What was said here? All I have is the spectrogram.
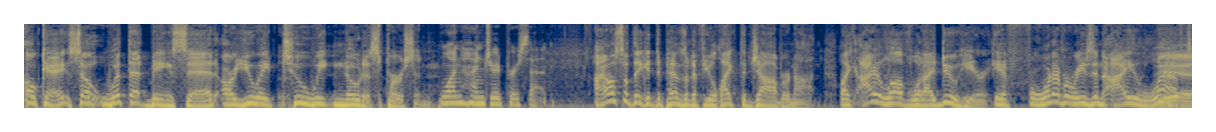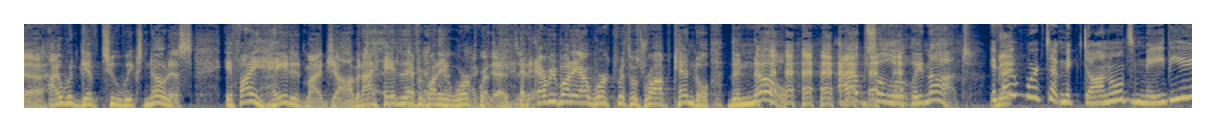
Okay, so with that being said, are you a two week notice person? 100%. I also think it depends on if you like the job or not. Like, I love what I do here. If for whatever reason I left, Yeah. I would give two weeks' notice. If I hated my job and I hated everybody I worked with, I do. and everybody I worked with was Rob Kendall, then no, absolutely not. If Ma- I worked at McDonald's, maybe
